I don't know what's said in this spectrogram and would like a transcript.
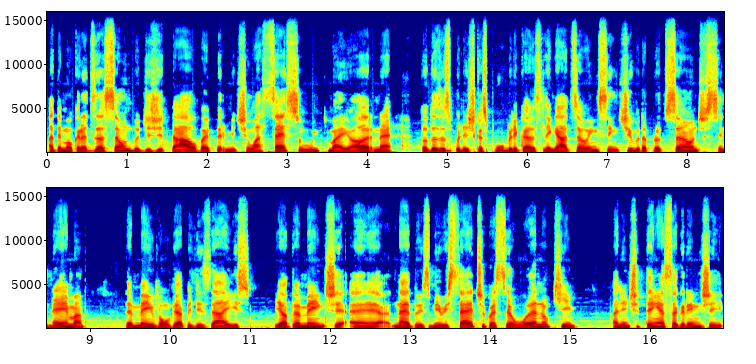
a democratização do digital vai permitir um acesso muito maior, né? Todas as políticas públicas ligadas ao incentivo da produção de cinema também vão viabilizar isso. E obviamente, é, né, 2007 vai ser o ano que a gente tem essa grande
